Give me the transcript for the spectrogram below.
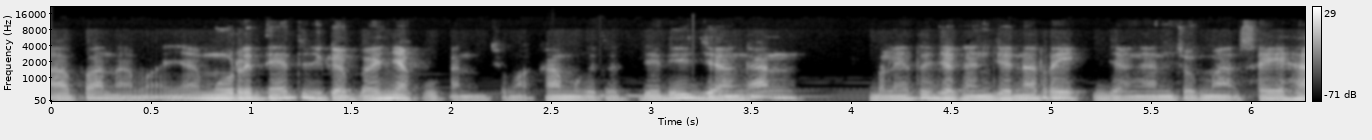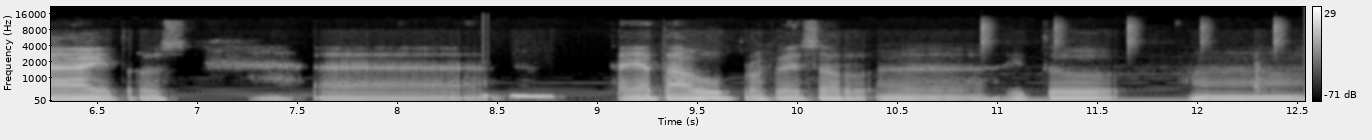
apa namanya muridnya itu juga banyak bukan cuma kamu gitu jadi hmm. jangan sebenarnya itu jangan generik jangan cuma say hi terus uh, hmm. saya tahu profesor uh, itu uh,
